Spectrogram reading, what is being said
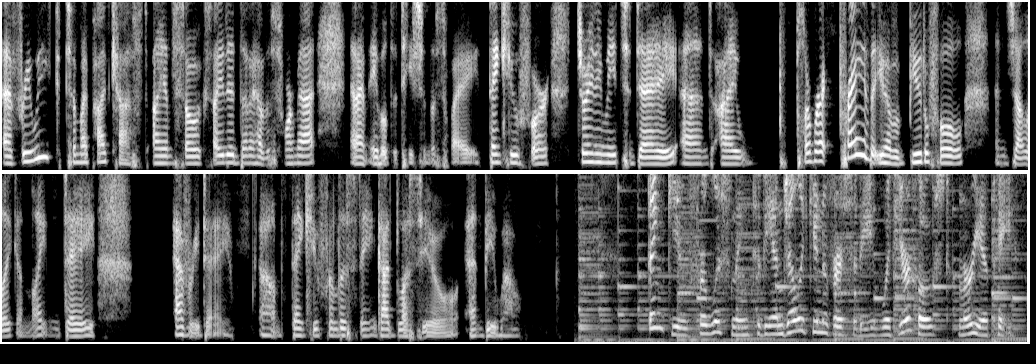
every week to my podcast. I am so excited that I have this format and I'm able to teach in this way. Thank you for joining me today. And I pray that you have a beautiful, angelic, enlightened day every day. Um, thank you for listening. God bless you and be well. Thank you for listening to the Angelic University with your host, Maria Peth.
